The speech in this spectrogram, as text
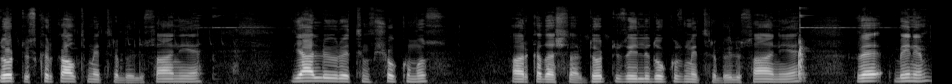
446 metre bölü saniye. Yerli üretim şokumuz arkadaşlar 459 metre bölü saniye ve benim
